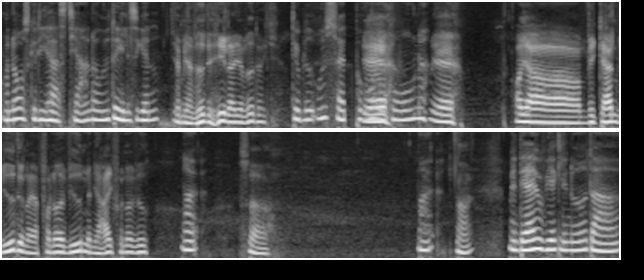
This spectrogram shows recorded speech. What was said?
Hvornår skal de her stjerner uddeles igen? Jamen, jeg ved det helt af, jeg ved det ikke. Det er jo blevet udsat på grund Ja. af corona. Ja, og jeg vil gerne vide det, når jeg får noget at vide, men jeg har ikke fået noget at vide. Nej, Så nej. nej. Men det er jo virkelig noget, der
